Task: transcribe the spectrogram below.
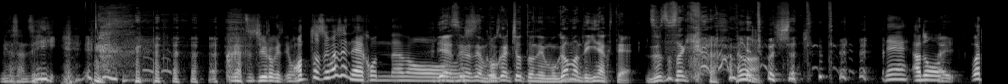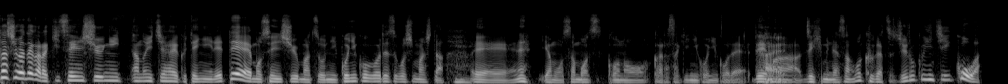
皆さんぜひ 9月16日、本当すみませんね、こんなの。いやすみません。僕はちょっとねもう我慢できなくてずっとさっきからメイトしちゃっててね、あの、はい。私はだから先週にあのいち早く手に入れてもう先週末をニコニコ語で過ごしました、えーね、山本さんもこのから先ニコニコで。で、はい。まあ、ぜひ皆さんは9月16日以降は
